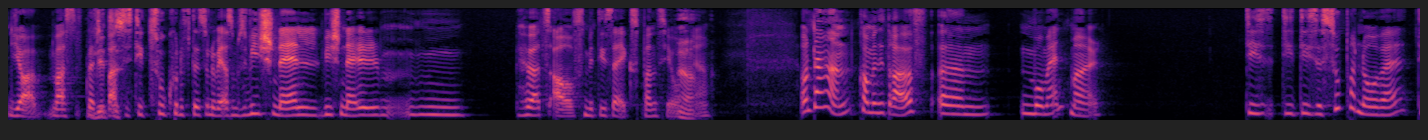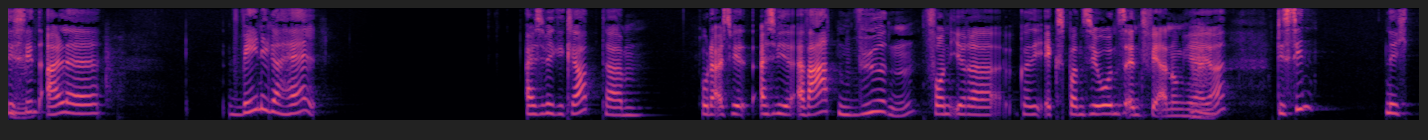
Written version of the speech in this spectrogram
ja, was, also was ist die Zukunft des Universums? Wie schnell, wie schnell mh, hört's auf mit dieser Expansion? Ja. ja. Und dann kommen sie drauf, ähm, Moment mal, die, die, diese Supernovae, die mhm. sind alle weniger hell, als wir geglaubt haben. Oder als wir, als wir erwarten würden von ihrer quasi Expansionsentfernung her, mhm. ja. Die sind nicht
